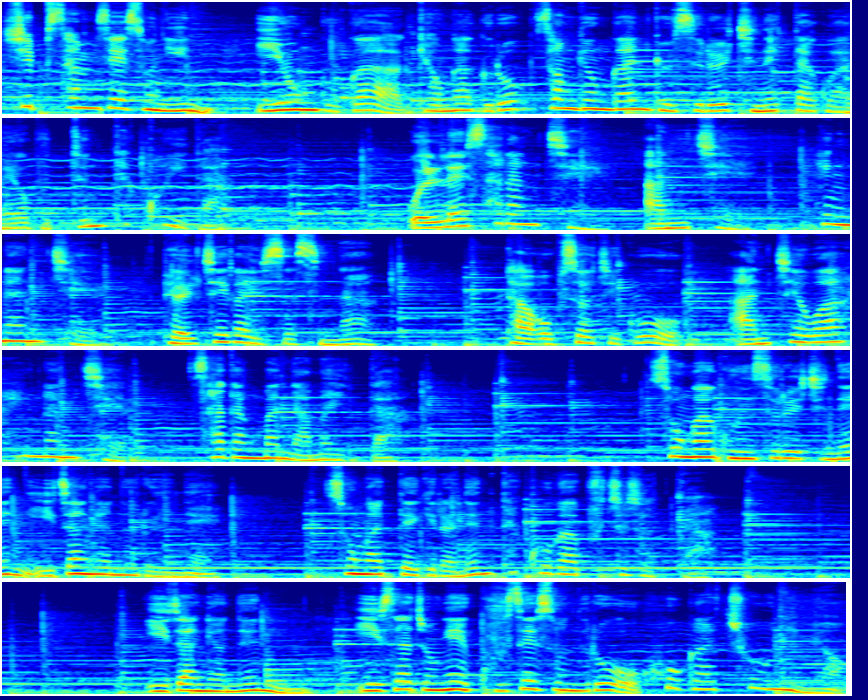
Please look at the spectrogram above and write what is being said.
13세 손인 이용구가 경학으로 성균관 교수를 지냈다고 하여 붙은 태코이다. 원래 사랑채, 안채, 행란채, 별채가 있었으나 다 없어지고 안채와 행란채, 사당만 남아있다. 송하 군수를 지낸 이장현으로 인해 송하댁이라는 태코가 붙여졌다. 이장현은 이사종의 구세손으로 호가 초운이며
